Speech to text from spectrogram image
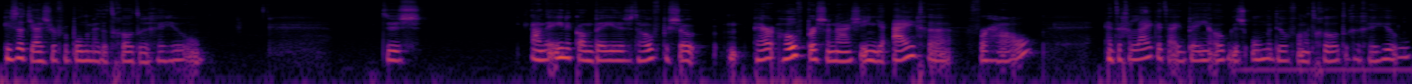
is dat juist weer verbonden met het grotere geheel. Dus aan de ene kant ben je dus het hoofdperso hoofdpersonage in je eigen verhaal. En tegelijkertijd ben je ook dus onderdeel van het grotere geheel.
